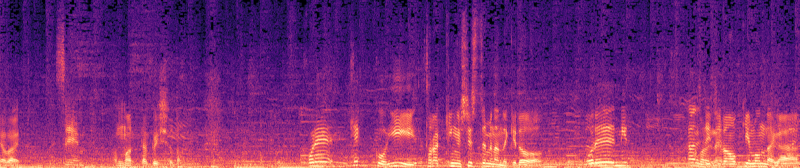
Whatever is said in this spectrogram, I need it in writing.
やばい。Same. 全く一緒だ。これ結構いいトラッキングシステムなんだけど俺に関して一番大きい問題が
